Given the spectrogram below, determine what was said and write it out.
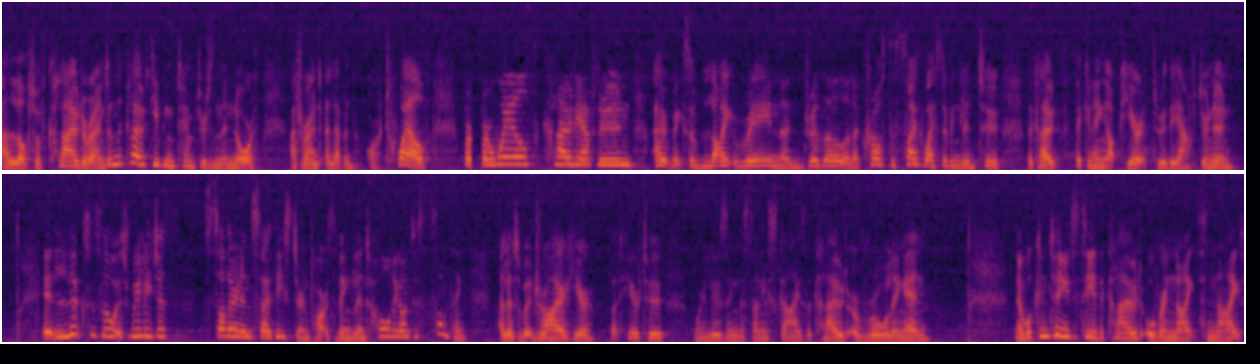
a lot of cloud around, and the cloud keeping temperatures in the north at around 11 or 12. For, for Wales, cloudy afternoon, outbreaks of light rain and drizzle, and across the southwest of England too, the cloud thickening up here through the afternoon. It looks as though it's really just southern and southeastern parts of England holding on to something a little bit drier here, but here too, we're losing the sunny skies, the cloud are rolling in. Now we'll continue to see the cloud overnight tonight.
